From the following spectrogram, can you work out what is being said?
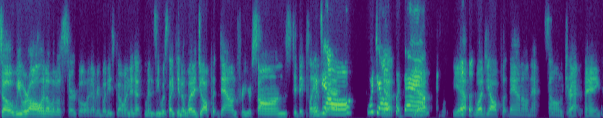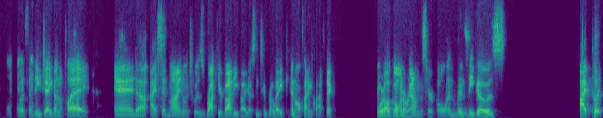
so we were all in a little circle and everybody's going and uh, lindsay was like you know what did y'all put down for your songs? Did they play What them yet? y'all what y'all Yeah, put down? yeah what y'all put down on that song track thing? What's the dj gonna play? And uh, i said mine which was rock your body by justin timberlake an all-time classic. We're all going around the circle and lindsay goes i put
